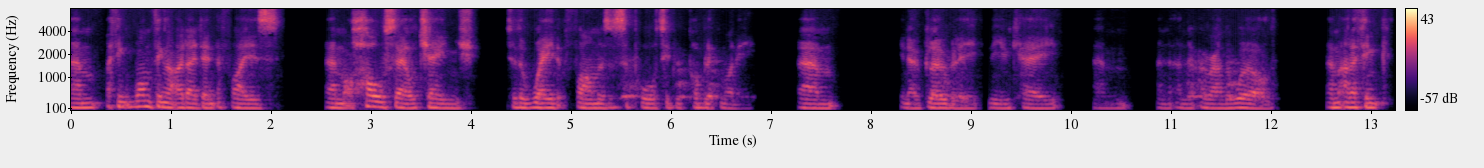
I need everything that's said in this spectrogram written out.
um, I think one thing that I'd identify is um, a wholesale change to the way that farmers are supported with public money, um, you know, globally, in the UK um, and, and, around the world. Um, and I think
